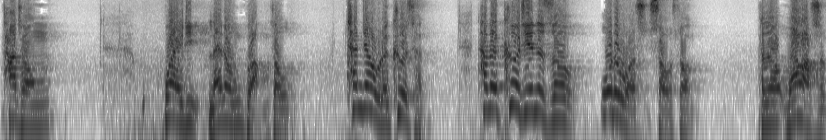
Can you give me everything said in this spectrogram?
他从外地来到我们广州，参加我的课程。他在课间的时候握着我手说：“他说王老师，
